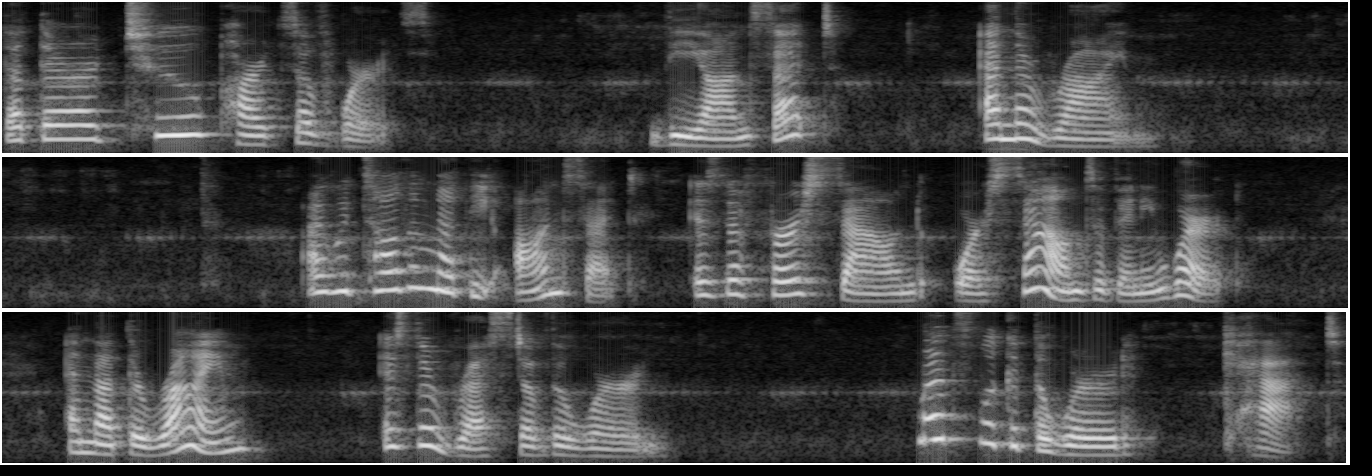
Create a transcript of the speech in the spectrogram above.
that there are two parts of words, the onset and the rhyme. I would tell them that the onset is the first sound or sounds of any word, and that the rhyme is the rest of the word. Let's look at the word cat.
